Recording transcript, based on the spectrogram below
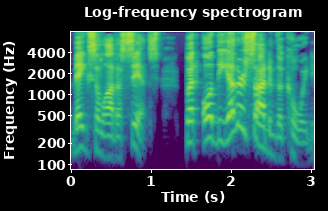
makes a lot of sense. But on the other side of the coin,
